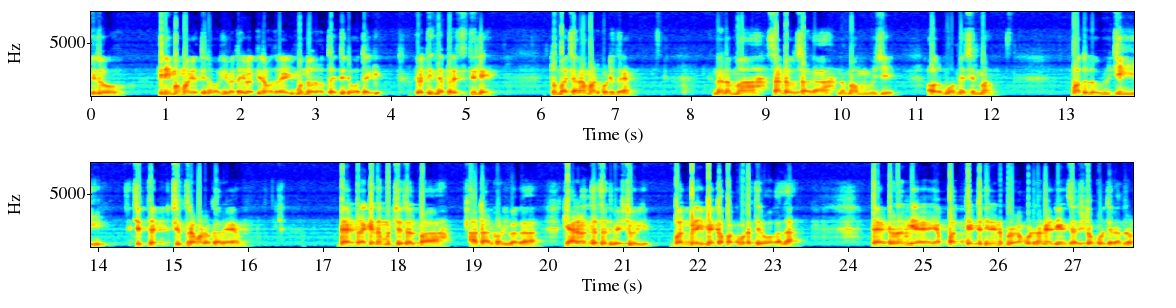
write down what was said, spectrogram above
ಇದು ಮಿನಿಮಮ್ ಐವತ್ತು ದಿನ ಹೋಗಲಿ, ಇವತ್ತು ಐವತ್ತು ದಿನ ಹೋದರೆ ಈಗ ಮುನ್ನೂರ ಅರವತ್ತೈದು ದಿನ ಹೋದಾಗಿ. ಇವತ್ತಿನ ಪರಿಸ್ಥಿತಿಯಲ್ಲಿ ತುಂಬ ಚೆನ್ನಾಗಿ ಮಾಡಿಕೊಟ್ಟಿದ್ದಾರೆ. ಇನ್ನು ನಮ್ಮ ಸ್ಯಾಂಡಲ್ ಸಾಗ ನಮ್ಮ ವಿಜಿ ಅವರ ಮೂರನೇ ಸಿನಿಮಾ. ಮೊದಲು ವಿಜಿ ಚಿತ್ರ ಚಿತ್ರ ಮಾಡ್ಬೇಕಾದ್ರೆ ಡೈರೆಕ್ಟರ್ ಹಾಕಿದ ಮುಂಚೆ ಸ್ವಲ್ಪ ಆಟ ಆಡ್ಕೊಂಡು, ಇವಾಗ ಕ್ಯಾರವನ್ ತರಿಸೋದು ಬೆಸ್ಟ್ ಇವರಿಗೆ. ಬಂದ ಬೆಳಿಗ್ಗೆ ಮೇಕಪ್ ಹಾಕ್ಬಿಟ್ರೆ ತಿರುಗಿ ಹೋಗಲ್ಲ. ಡೈರೆಕ್ಟ್ರು ನನಗೆ ಎಪ್ಪತ್ತೆಂಟು ದಿನ ಪ್ರೋಗ್ರಾಮ್ ಕೊಟ್ಟು ನಾನು ಹೇಳಿದೆ, ಏನು ಸರ್ ಇಷ್ಟೊಂದು ಕೊಡ್ತೀರ? ಅಂದರು.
